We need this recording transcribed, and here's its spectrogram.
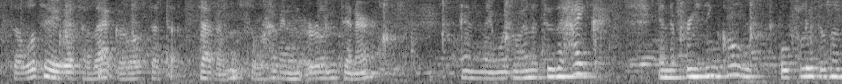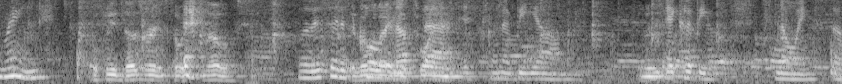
So we'll tell you guys how that goes. That's at seven, so we're having an early dinner. And then we're going to do the hike in the freezing cold. Hopefully it doesn't rain. Hopefully it does rain so it snows. Well, they said it's It's cold like enough that it's gonna be, um, it could be snowing, so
